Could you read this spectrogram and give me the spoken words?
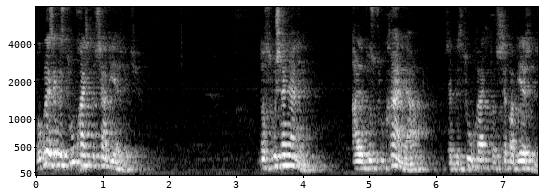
W ogóle, żeby słuchać, to trzeba wierzyć. Do słyszenia nie, ale do słuchania, żeby słuchać, to trzeba wierzyć.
